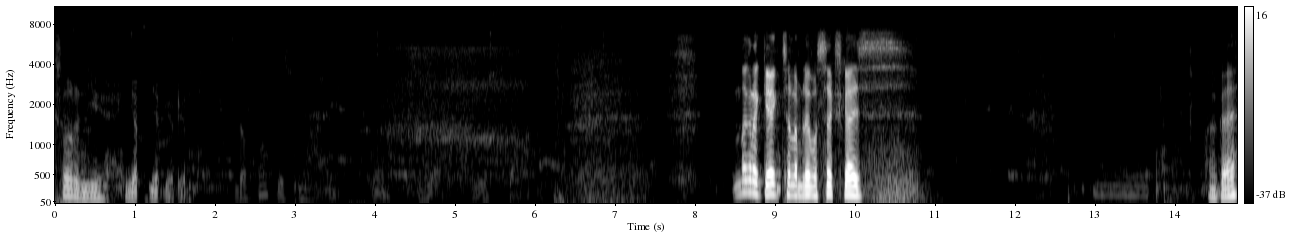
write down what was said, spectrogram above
sword and you. Yep, yep, yep, yep. The focused mind I'm not gonna gank till I'm level six, guys. Okay.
